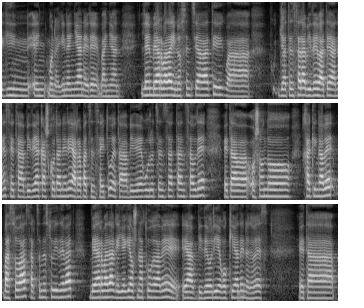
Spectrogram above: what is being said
egin, en, bueno, egin enean ere, baina lehen behar bada inozentziagatik, ba, joaten zara bide batean, ez? Eta bideak askotan ere harrapatzen zaitu eta bide gurutzen zatan zaude eta oso ondo jakin gabe bazoa sartzen duzu bide bat behar bada gehiegi hausnartu gabe ea bide hori egokia den edo ez. Eta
